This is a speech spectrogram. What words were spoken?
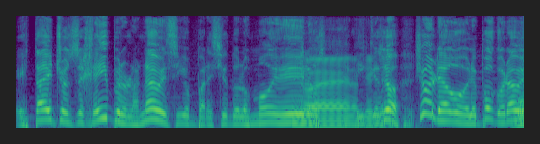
está hecho en CGI, pero las naves siguen pareciendo los modelos. Y bueno, Y, ¿quién que yo, yo le hago, le pongo naves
